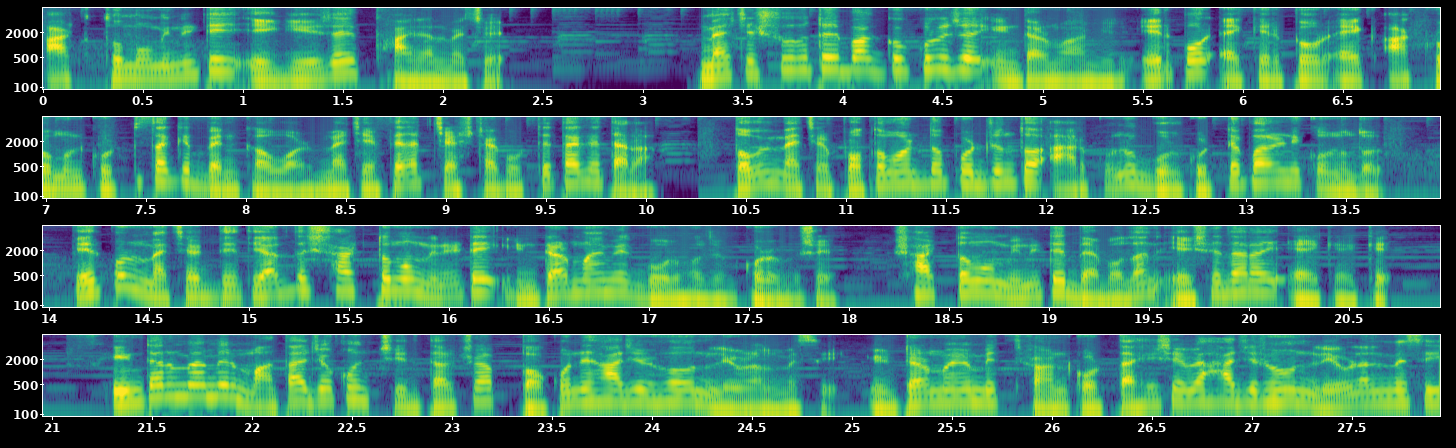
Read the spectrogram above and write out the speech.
আটতম মিনিটে এগিয়ে যায় ফাইনাল ম্যাচে। ম্যাচের শুরুতেই ভাগ্য খুলে যায় ইন্টার মায়ামির। এরপর একের পর এক আক্রমণ করতে থাকে বেনকাওয়ার ম্যাচে ফেরার চেষ্টা করতে থাকে তারা। তবে ম্যাচের প্রথমার্ধ পর্যন্ত আর কোনো গোল করতে পারেনি কোনো দল। এরপর ম্যাচের দ্বিতীয়ার্ধে ষাটতম মিনিটে ইন্টার মায়ামি গোল হজম করে বসে। ষাটতম মিনিটে ব্যবধান এসে দাঁড়ায় এক একে। ইন্টার মায়ামির মাথায় যখন চিন্তার চাপ, তখনই হাজির হন লিওনাল মেসি। ইন্টার মায়ামির ত্রাণকর্তা হিসেবে হাজির হন লিওনাল মেসি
